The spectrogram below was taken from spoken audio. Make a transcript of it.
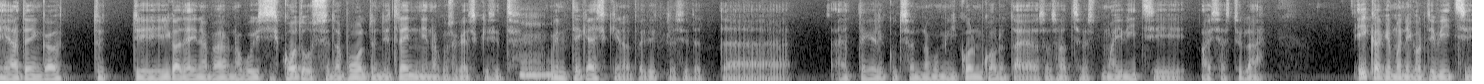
ja teen ka õhtuti iga teine päev nagu siis kodus seda pool tundi trenni, nagu sa käskisid mm. või mitte ei käskinud, vaid ütlesid, et äh, et tegelikult see on nagu mingi kolm korda ja sa saad sellest ma ei viitsi asjast üle. ikkagi mõnikord ei viitsi,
